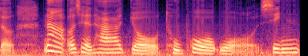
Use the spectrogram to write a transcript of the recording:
的。那而且他有突破我心。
